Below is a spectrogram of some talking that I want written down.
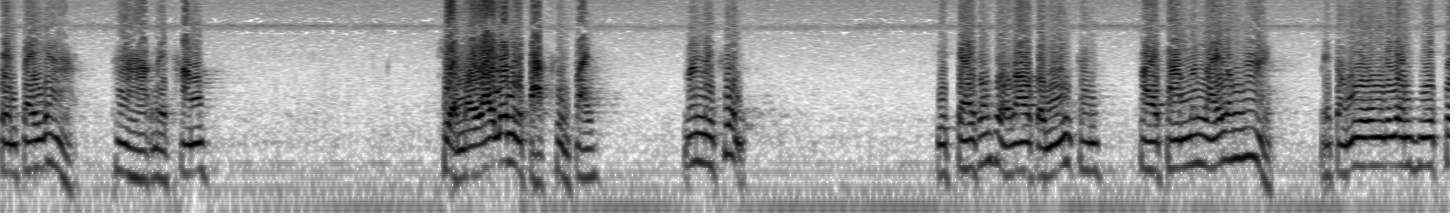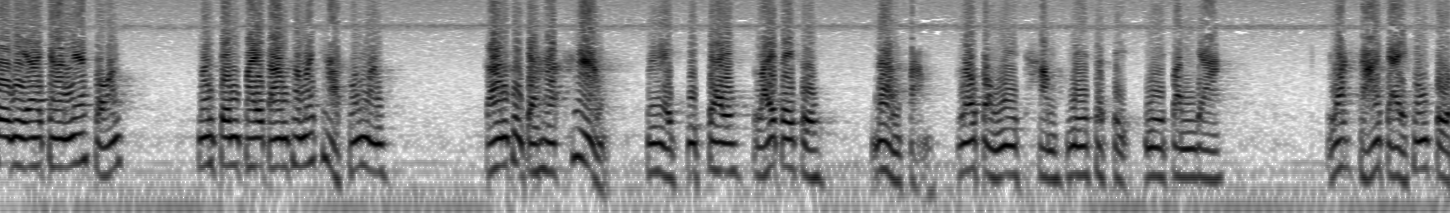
เป็นไปยากถ้าหากไม่ทำเขี่ยมเอาไว้หรือไม่ตักขึ้นไป มันไม่ขึ้นจิตใจของพวกเราก็เหมือนกัน ฝ่ายตามมันไหลลงง่าย ไม่ต้องมีโรงเรียนมีครูมีอาจารย์แนะสอน มันเป็นไปตามธรรมชาติของมัน การที่จะหักห้ามไม่ให้จิตใจไหลไปสู่ด้านต่ำเราต้องมีธรรมมีสติมีปัญญา รักษาใจของตัว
